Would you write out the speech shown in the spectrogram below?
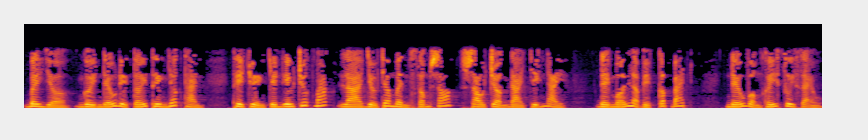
Bây giờ, người nếu đi tới Thiên Nhất Thành, thì chuyện chính yếu trước mắt là giữ cho mình sống sót sau trận đại chiến này. Đây mới là việc cấp bách. Nếu vận khí xui xẻo,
